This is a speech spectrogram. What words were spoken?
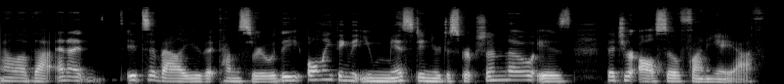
I love that. And i it's a value that comes through. The only thing that you missed in your description though is that you're also funny af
